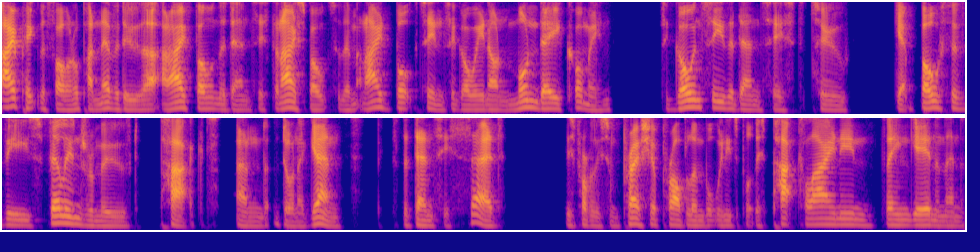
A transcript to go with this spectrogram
I picked the phone up. I never do that, and I phoned the dentist and I spoke to them, and I booked in to go in on Monday coming to go and see the dentist to get both of these fillings removed, packed, and done again because the dentist said there's probably some pressure problem, but we need to put this pack lining thing in, and then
